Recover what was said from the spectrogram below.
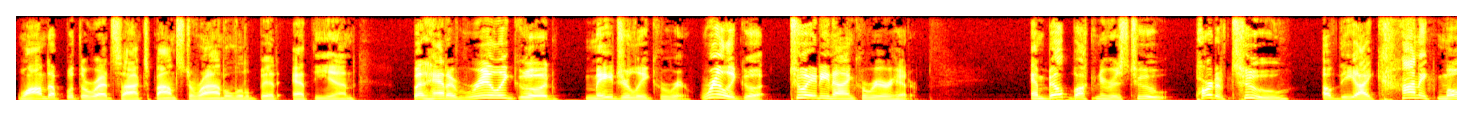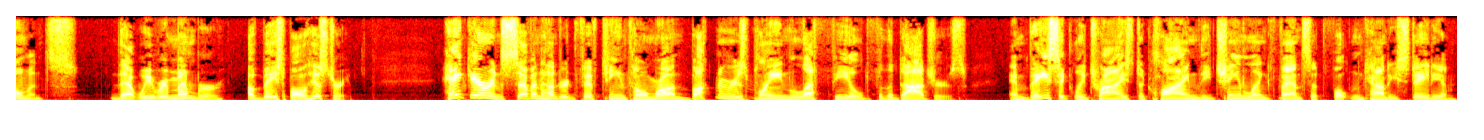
wound up with the Red Sox, bounced around a little bit at the end, but had a really good major league career. Really good. 289 career hitter. And Bill Buckner is two part of two of the iconic moments that we remember of baseball history. Hank Aaron's 715th home run, Buckner is playing left field for the Dodgers and basically tries to climb the chain link fence at Fulton County Stadium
